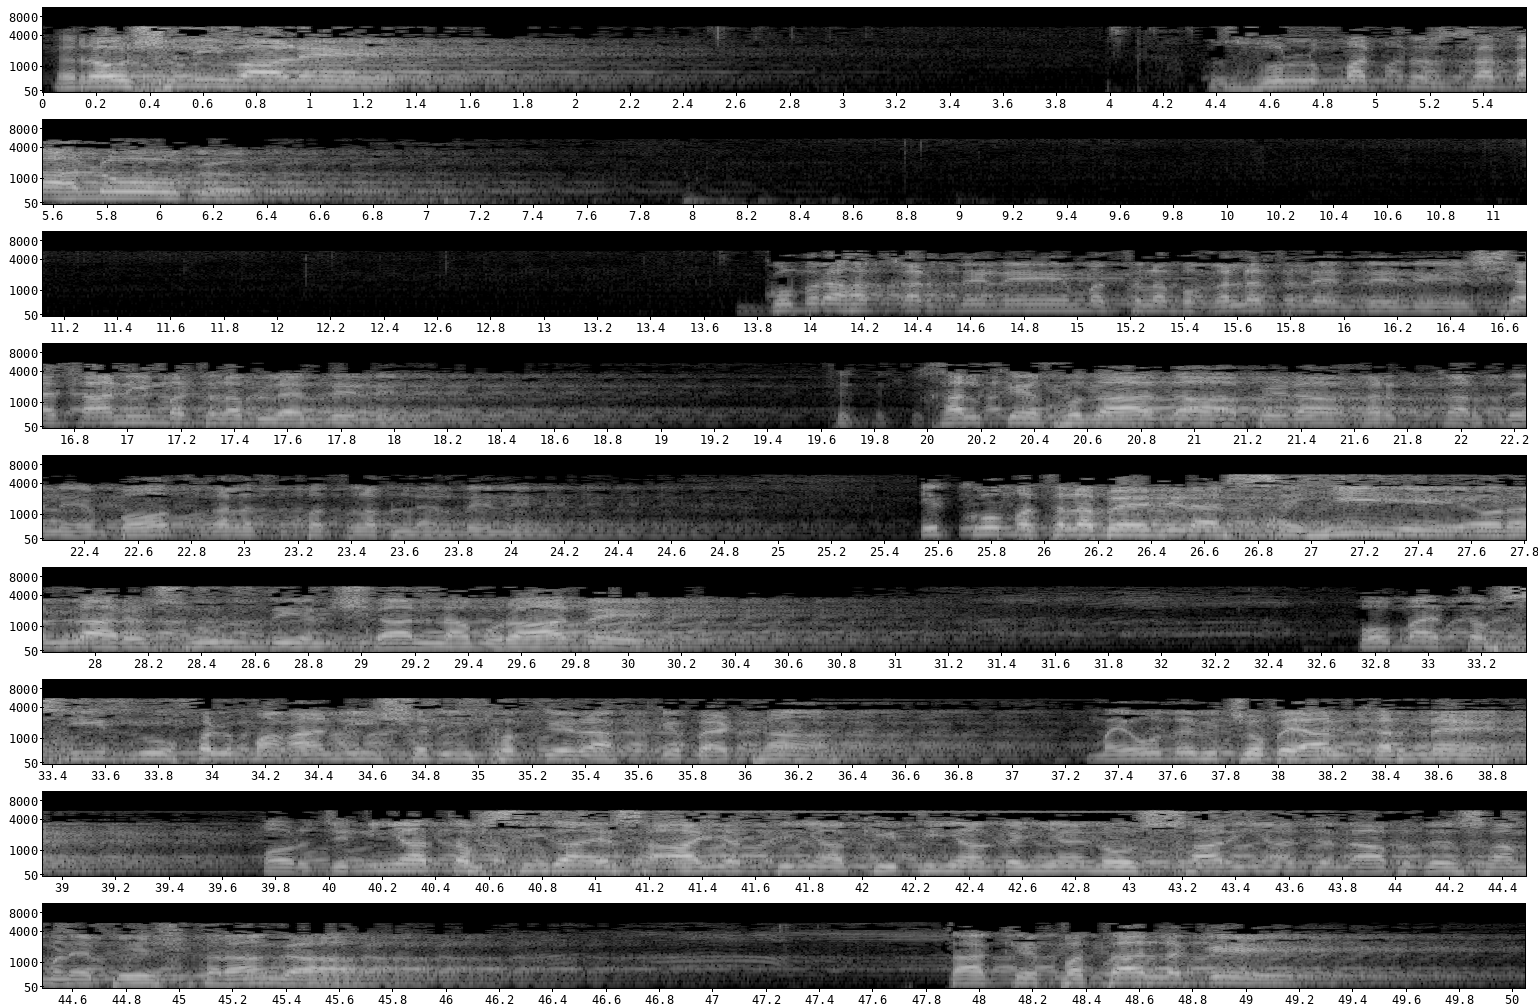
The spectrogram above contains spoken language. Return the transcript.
روشنی والے ظلمت زدہ لوگ گمراہ کرتے نے مطلب غلط لیندے نے، شیطانی مطلب لیندے نے۔ خلق خدا دا پیڑا غرق کرتے نے، بہت غلط مطلب لیندے نے۔ ایک مطلب ہے جڑا صحیح ہے اور اللہ رسول دی انشاءاللہ مراد ہے۔ وہ میں تفسیر روح المعانی شریف اگے رکھ کے بیٹھا۔ میں وہ بیان کرنا اور جنیاں تفسیر اس آیت دیا کیتیاں گئی وہ ساریا جناب دے سامنے پیش کرانگا۔ تاکہ پتہ لگے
